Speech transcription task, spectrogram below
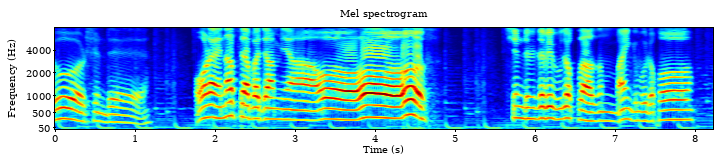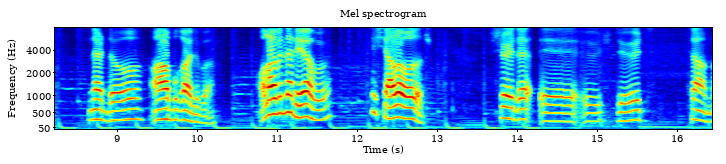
Dur şimdi. Orayı nasıl yapacağım ya? Of. Şimdi bize bir blok lazım. Hangi blok o? Nerede o? Aa bu galiba. Olabilir ya bu. İnşallah olur. Şöyle 3 4 Tamam.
